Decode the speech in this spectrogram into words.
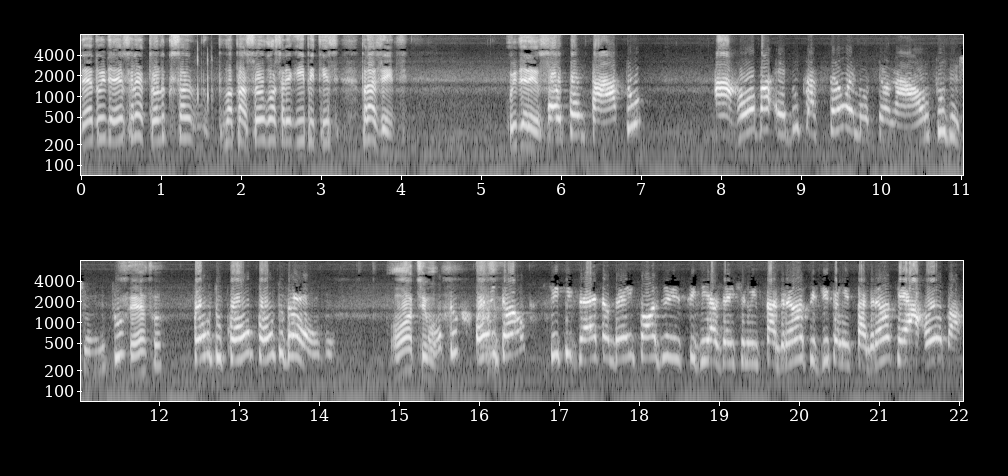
né, do endereço eletrônico que só passou, eu gostaria que repetisse pra gente. O endereço. É o contato arroba educação emocional, tudo junto. Certo? Ponto com, ponto br. Ótimo. Certo? Ou então, se quiser também, pode seguir a gente no Instagram, pedir pelo Instagram, que é arroba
